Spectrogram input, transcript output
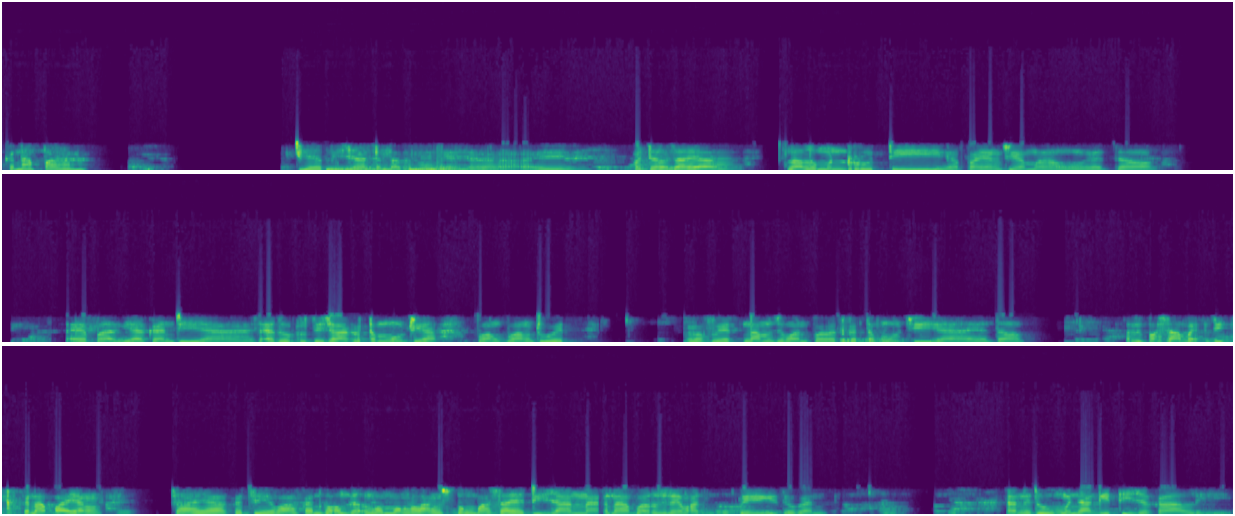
kenapa dia bisa Hmm, gitu tetapnya ya. ya iya. padahal saya selalu menuruti apa yang dia mau ya toh saya bahagiakan dia. Saya turuti saya ketemu dia buang-buang duit. Ke Vietnam cuma buat ketemu dia ya tapi pas sampai di kenapa yang saya kecewakan kok nggak ngomong langsung pas saya di sana? Kenapa harus lewat B gitu kan? Kan itu menyakiti sekali.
